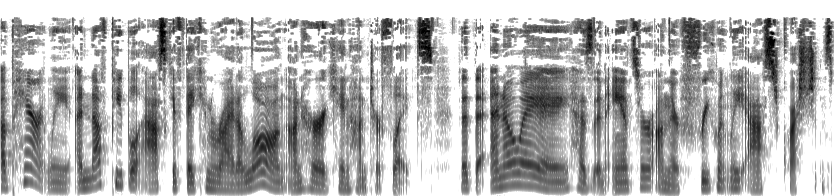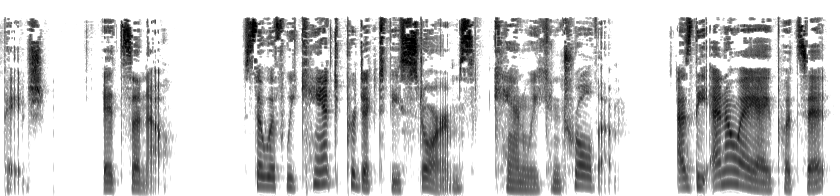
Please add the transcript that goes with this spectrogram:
Apparently, enough people ask if they can ride along on Hurricane Hunter flights that the NOAA has an answer on their frequently asked questions page. It's a no. So if we can't predict these storms, can we control them? As the NOAA puts it,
